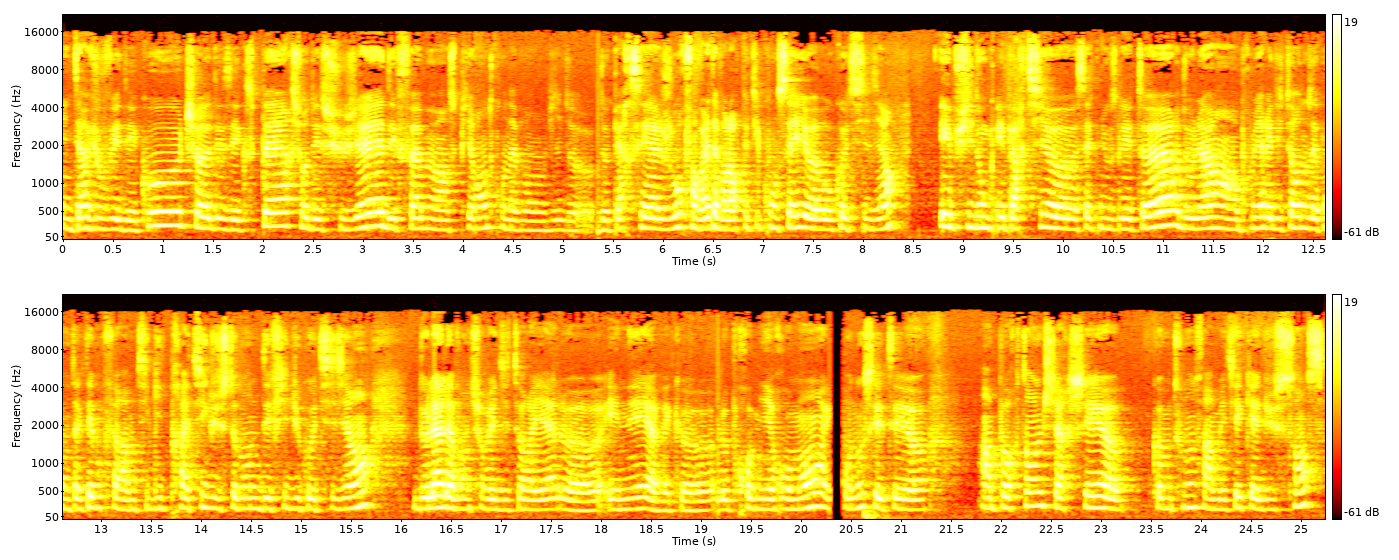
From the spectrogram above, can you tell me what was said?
interviewer des coachs, euh, des experts sur des sujets, des femmes inspirantes qu'on avait envie de, percer à jour, enfin voilà, d'avoir leurs petits conseils euh, au quotidien. Et puis donc est partie euh, cette newsletter. De là, un premier éditeur nous a contacté pour faire un petit guide pratique justement de défis du quotidien. De là, l'aventure éditoriale est née avec le premier roman. Et pour nous, c'était important de chercher, comme tout le monde, un métier qui a du sens.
